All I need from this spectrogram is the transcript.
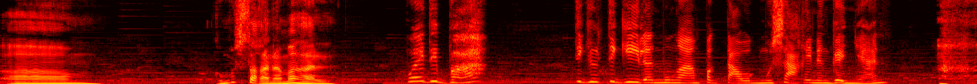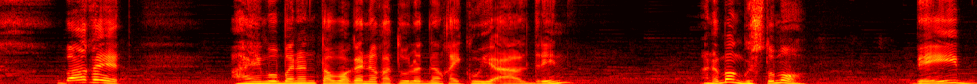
Um, kumusta ka na mahal? Pwede ba? tigil-tigilan mo nga ang pagtawag mo sa akin ng ganyan? Bakit? Ayaw mo ba ng tawagan na katulad ng kay Kuya Aldrin? Ano bang gusto mo? Babe?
